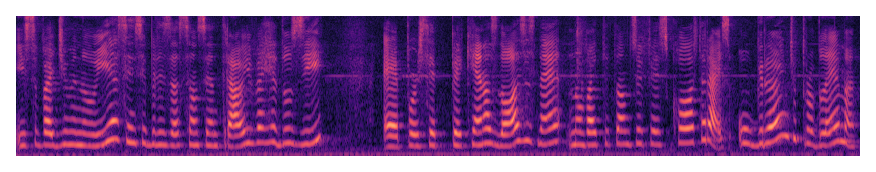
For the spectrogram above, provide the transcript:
isso vai diminuir a sensibilização central e vai reduzir é, por ser pequenas doses, né, não vai ter tantos efeitos colaterais. O grande problema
